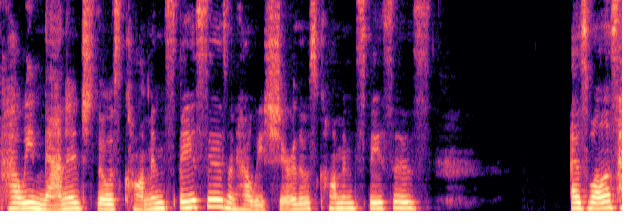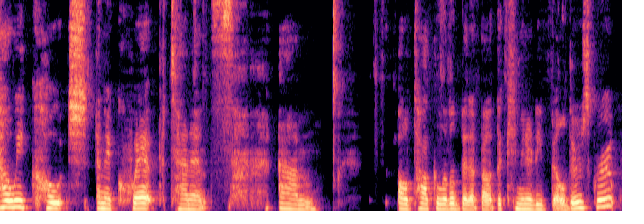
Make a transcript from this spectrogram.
how we manage those common spaces and how we share those common spaces, as well as how we coach and equip tenants. Um, I'll talk a little bit about the community builders group.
